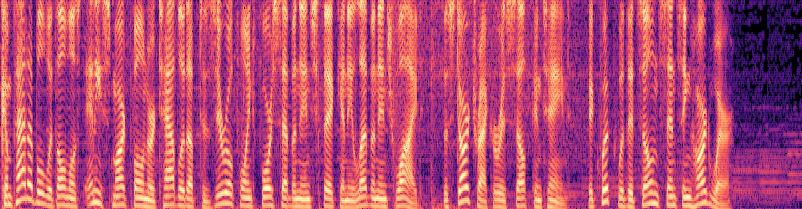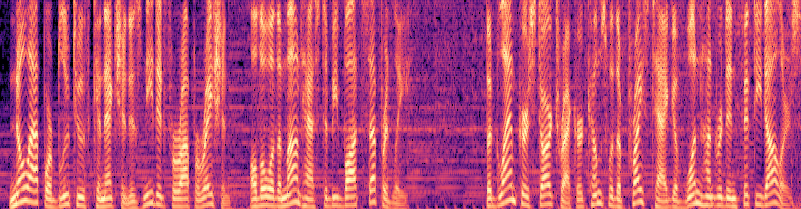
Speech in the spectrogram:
Compatible with almost any smartphone or tablet up to 0.47 inch thick and 11 inch wide, the Star Tracker is self-contained, equipped with its own sensing hardware. No app or Bluetooth connection is needed for operation, although the mount has to be bought separately. The Glamcor Star Tracker comes with a price tag of $150.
